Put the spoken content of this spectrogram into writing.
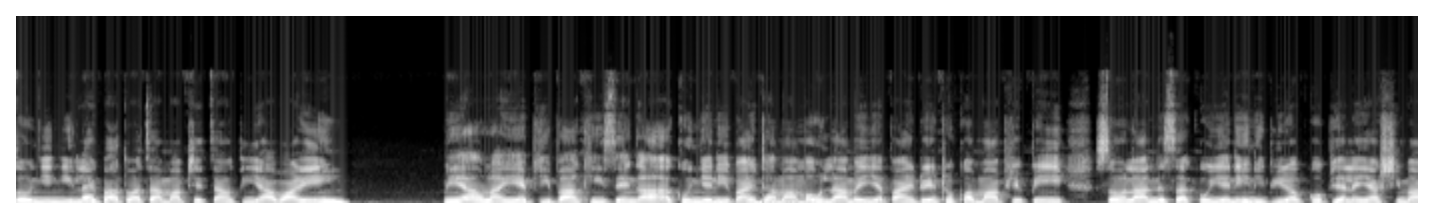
စုံညီညီလိုက်ပါသွားကြမှာဖြစ်ကြောင်းသိရပါတယ်။ မင်းအောင်လှိုင်ရဲ့ပြည်ပခီးစဉ်ကအခုညနေပိုင်းဒါမှမဟုတ်လာမယ့်ရက်ပိုင်းတွင်ထွက်ခွာမှာဖြစ်ပြီးဇွန်လ29ရက်နေ့နေပြည်တော်ကိုပြန်လည်ရောက်ရှိမှာ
